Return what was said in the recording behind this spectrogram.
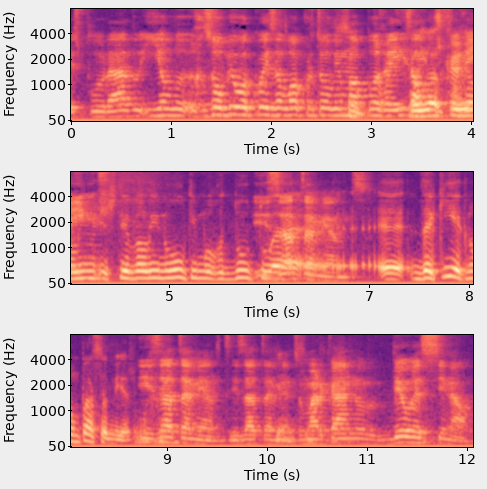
explorado e ele resolveu a coisa logo, cortou ali mal pela raiz, Foi- alguns foi ali- carrinhos. esteve ali no último reduto. eh, Exatamente. eh, daqui é que não passa mesmo. Exatamente, exatamente. Sim. O Marcano deu esse sinal.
